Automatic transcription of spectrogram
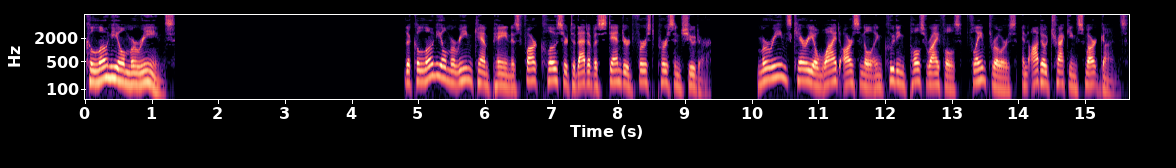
Colonial Marines The Colonial Marine campaign is far closer to that of a standard first-person shooter. Marines carry a wide arsenal including pulse rifles, flamethrowers, and auto-tracking smart guns.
